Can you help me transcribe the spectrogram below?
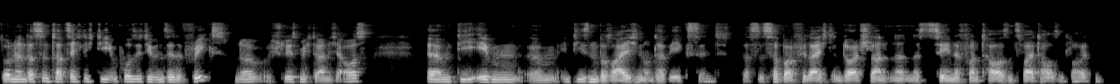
sondern das sind tatsächlich die im positiven Sinne Freaks. Ne? Ich schließe mich da nicht aus ähm, die eben ähm, in diesen Bereichen unterwegs sind. Das ist aber vielleicht in Deutschland eine, eine Szene von 1000, 2000 Leuten,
